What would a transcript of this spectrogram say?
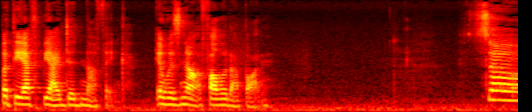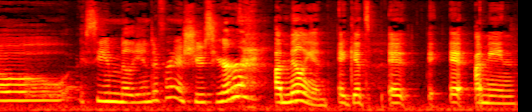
but the FBI did nothing. It was not followed up on. So I see a million different issues here. A million. It gets it, it, it I mean,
